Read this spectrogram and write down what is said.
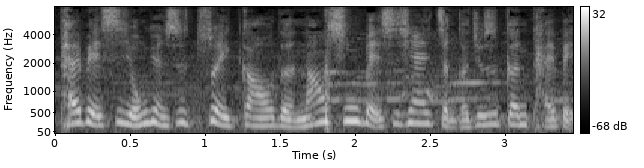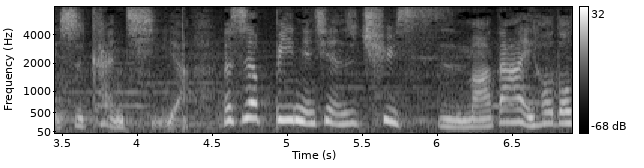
台北市永远是最高的，然后新北市现在整个就是跟台北市看齐呀、啊，那是要逼年轻人是去死吗？大家以后都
